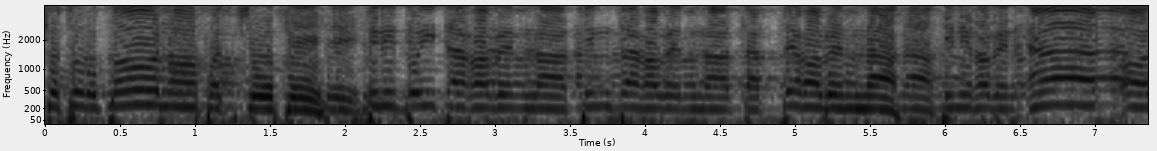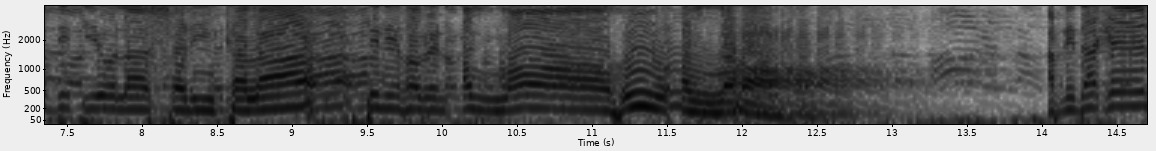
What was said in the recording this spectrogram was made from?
চতুর্থ, ন পঞ্চতে। তিনি দুইটা হবেন না, তিনটা হবেন না, চারটে হবেন না। তিনি হবেন এক, অদ্বিতীয়, লা শরীকালা তিনি হবেন আল্লাহু আল্লাহ। আপনি দেখেন,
